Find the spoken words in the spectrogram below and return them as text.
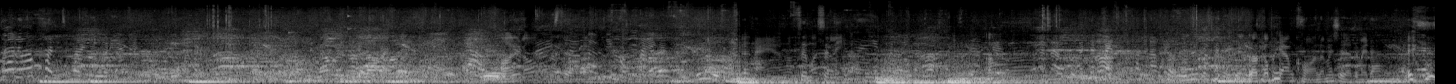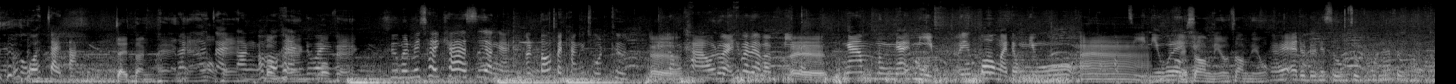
ไม่รู้ว่าคนจะมาดูเนี่ยอ๋อนี่เขาเรื่องไหนอะครับซื้อมาสลิงเราก็พยายามขอแล้วไม่เฉยแต่ไม่ได้เขาบอกว่าจ่ายตังค์ จ่ายตังค์แพงแล้วแพก็งบอกจ่ายแพตังงค์ก็บอกแพงด้วย บอกแพง คือมันไม่ใช่แค่เสื้อไง มันต้องเป็นทั้งชุดคือเอมีอรองเท้าด้วยที่มันแบบแบบมีเออ ง่ามตรงเนี้ยหนีบนิ้วโป้งอะตรงนิ้ว อ่าสี่ นิ้วอะไรอย่างซเงี้อยงนิ้วซองนิ้วเดี๋ยวให้แอดดูดูในซูมซูมคนหน้าซูมคนหน้า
